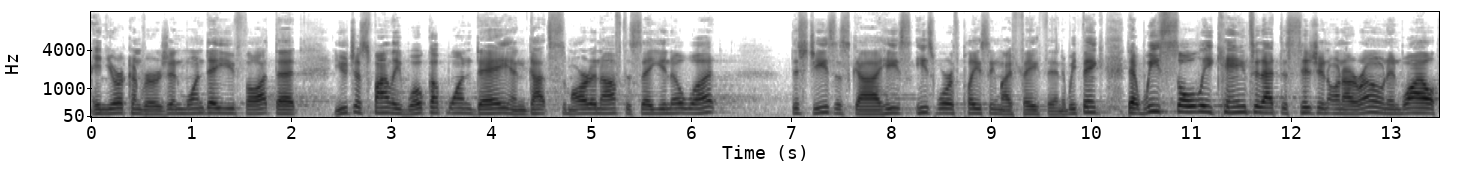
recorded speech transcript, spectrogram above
in your conversion, one day you thought that you just finally woke up one day and got smart enough to say, you know what? This Jesus guy, he's, he's worth placing my faith in. And we think that we solely came to that decision on our own. And while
